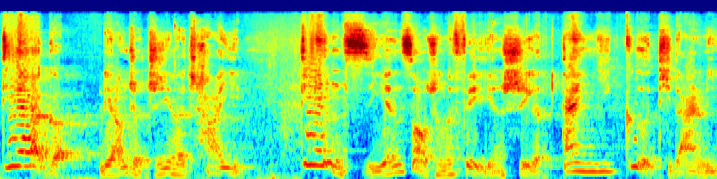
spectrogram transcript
第二个，两者之间的差异。电子烟造成的肺炎是一个单一个体的案例，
